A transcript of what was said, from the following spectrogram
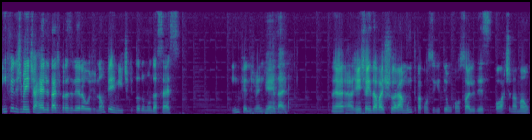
Infelizmente, a realidade brasileira hoje não permite que todo mundo acesse. Infelizmente. Verdade. É, a gente ainda vai chorar muito para conseguir ter um console desse porte na mão.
